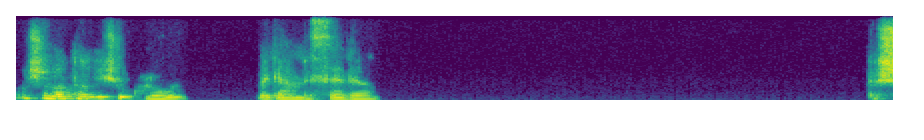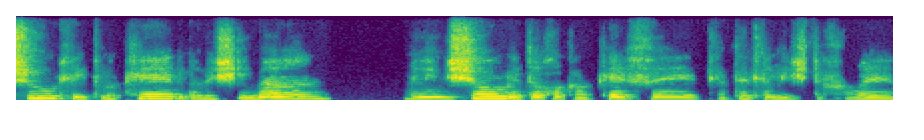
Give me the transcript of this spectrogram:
או שלא תרגישו כלום, זה גם בסדר. פשוט להתמקד בנשימה ולנשום לתוך הקרקפת, לתת לה להשתחרר.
